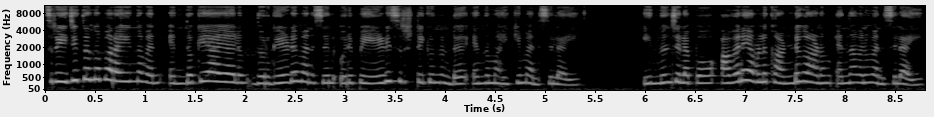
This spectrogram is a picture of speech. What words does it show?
ശ്രീജിത്ത് എന്ന് പറയുന്നവൻ എന്തൊക്കെയായാലും ദുർഗയുടെ മനസ്സിൽ ഒരു പേടി സൃഷ്ടിക്കുന്നുണ്ട് എന്ന് മഹിക്ക് മനസ്സിലായി. ഇന്നും ചിലപ്പോൾ അവനെ അവൾ കണ്ടു കാണും എന്നവന് മനസ്സിലായി.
